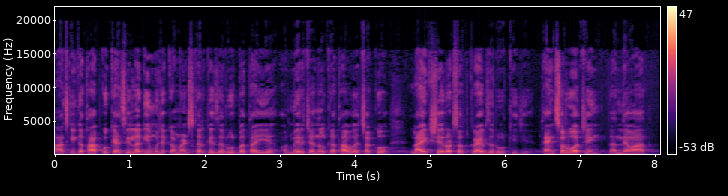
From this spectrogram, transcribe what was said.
आज की कथा आपको कैसी लगी, मुझे कमेंट्स करके ज़रूर बताइए। और मेरे चैनल कथा वचक को लाइक, शेयर और सब्सक्राइब ज़रूर कीजिए। थैंक्स फॉर वॉचिंग धन्यवाद।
